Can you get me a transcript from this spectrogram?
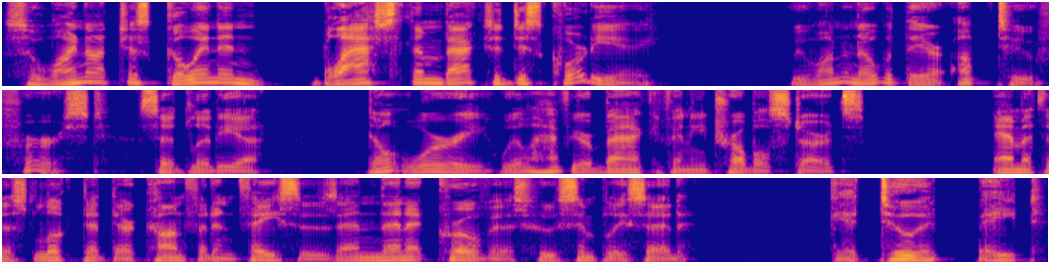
So why not just go in and blast them back to Discordiae? We want to know what they are up to first, said Lydia. Don't worry, we'll have your back if any trouble starts. Amethyst looked at their confident faces and then at Crovis, who simply said, Get to it, bait.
